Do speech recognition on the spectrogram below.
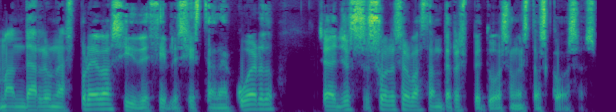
mandarle unas pruebas y decirle si está de acuerdo. O sea, yo su- suelo ser bastante respetuoso en estas cosas.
